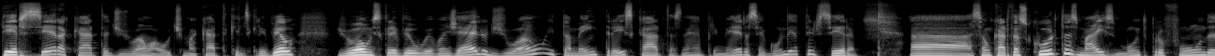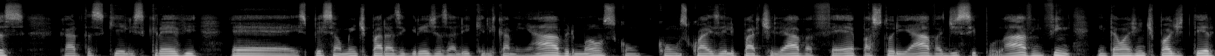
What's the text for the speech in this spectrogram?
terceira carta de João, a última carta que ele escreveu. João escreveu o Evangelho de João e também três cartas, né? A primeira, a segunda e a terceira. Ah, são cartas curtas, mas muito profundas cartas que ele escreve é, especialmente para as igrejas ali que ele caminhava, irmãos com, com os quais ele partilhava fé, pastoreava, discipulava, enfim. Então a gente pode ter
